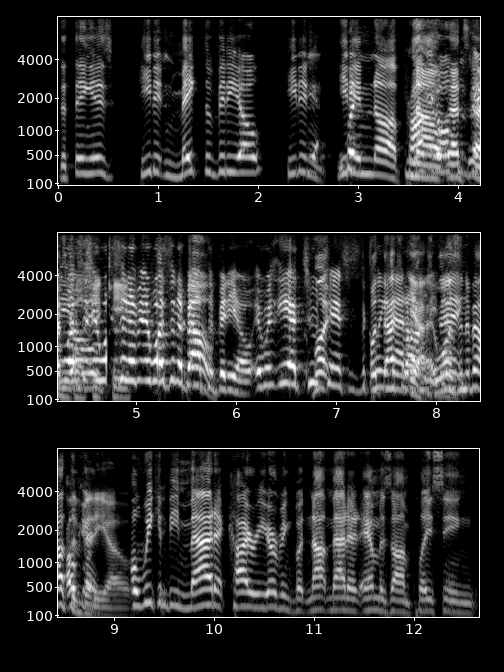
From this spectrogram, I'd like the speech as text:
the thing is, he didn't make the video. He didn't. Yeah, he didn't. Uh, no, that's, it, wasn't, it, wasn't, it wasn't about no. the video. It was. He had two but, chances to clean that up. Yeah, it wasn't about the okay. video. But we can be mad at Kyrie Irving, but not mad at Amazon placing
